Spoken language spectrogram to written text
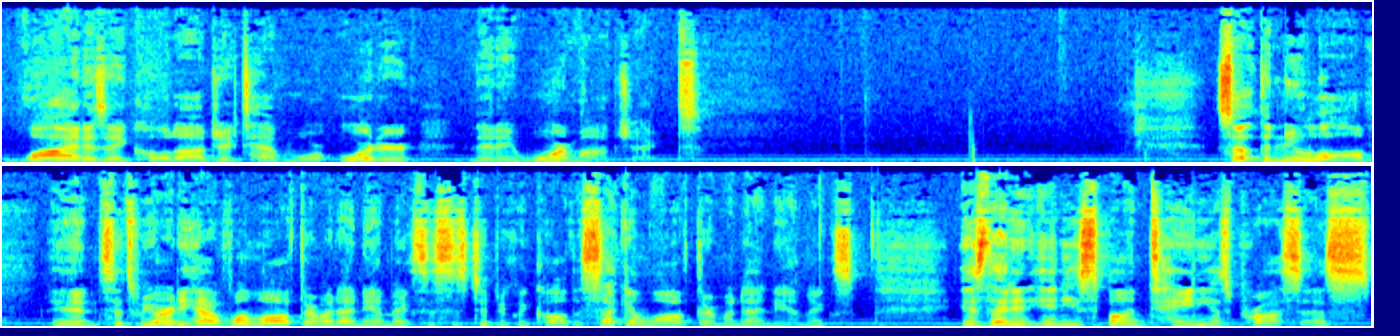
Why does a cold object have more order than a warm object? So the new law, and since we already have one law of thermodynamics, this is typically called the second law of thermodynamics, is that in any spontaneous process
